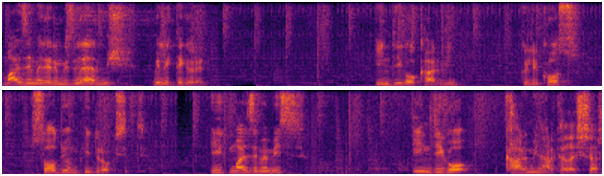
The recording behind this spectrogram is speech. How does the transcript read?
malzemelerimiz nelermiş birlikte görelim. Indigo karmin, glikoz, sodyum hidroksit. İlk malzememiz indigo karmin arkadaşlar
